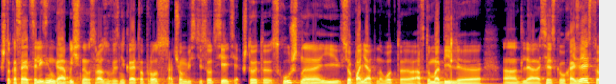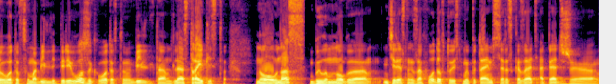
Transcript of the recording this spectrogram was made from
Что касается лизинга, обычно сразу возникает вопрос, о чем вести соцсети. Что это скучно и все понятно. Вот э, автомобиль э, а, для сельского хозяйства, вот автомобиль для перевозок, вот автомобиль там, для строительства. Но у нас было много интересных заходов, то есть мы пытаемся рассказать, опять же,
